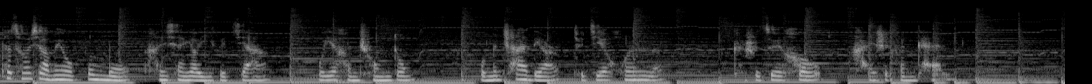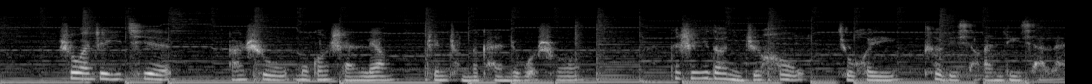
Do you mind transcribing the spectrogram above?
他从小没有父母，很想要一个家。我也很冲动，我们差点就结婚了，可是最后还是分开了。说完这一切，阿树目光闪亮。真诚地看着我说：“但是遇到你之后，就会特别想安定下来。”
